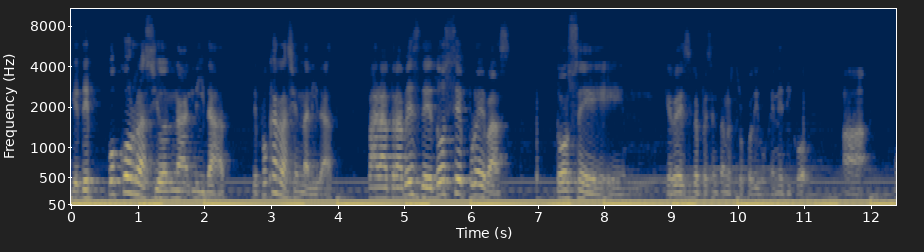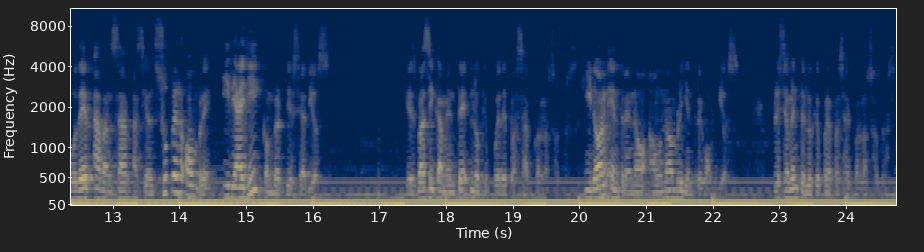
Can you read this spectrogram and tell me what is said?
de poco racionalidad, de poca racionalidad, para a través de 12 pruebas 12 em, que representa nuestro código genético, a poder avanzar hacia el superhombre y de allí convertirse a Dios, que es básicamente lo que puede pasar con nosotros. Quirón entrenó a un hombre y entregó a un Dios, precisamente lo que puede pasar con nosotros.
